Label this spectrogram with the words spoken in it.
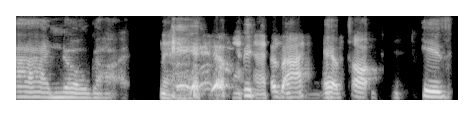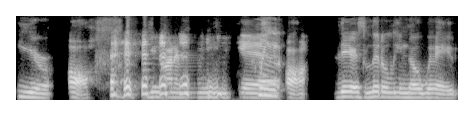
I know God because I have talked his ear off. You know what I mean? yeah. Clean off. There's literally no way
